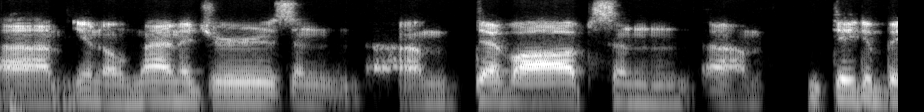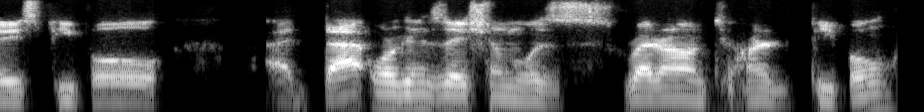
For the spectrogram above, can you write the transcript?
um, you know managers and um, devops and um, database people uh, that organization was right around 200 people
